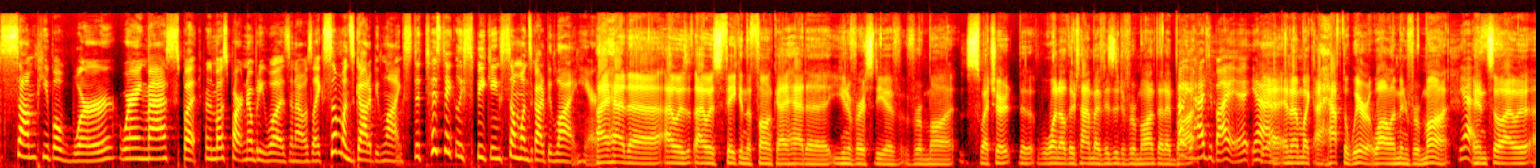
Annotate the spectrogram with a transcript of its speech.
some people were wearing masks, but for the most part, nobody was. And I was like, someone's got to be lying. Statistically speaking, someone's got to be lying here. I had uh, I was I was faking the funk. I had a University of Vermont sweatshirt. The one other time I visited Vermont that I bought. Oh, you had to buy it. Yeah. yeah, and I'm like, I have to wear it while I'm in Vermont. Yes. And so I was.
